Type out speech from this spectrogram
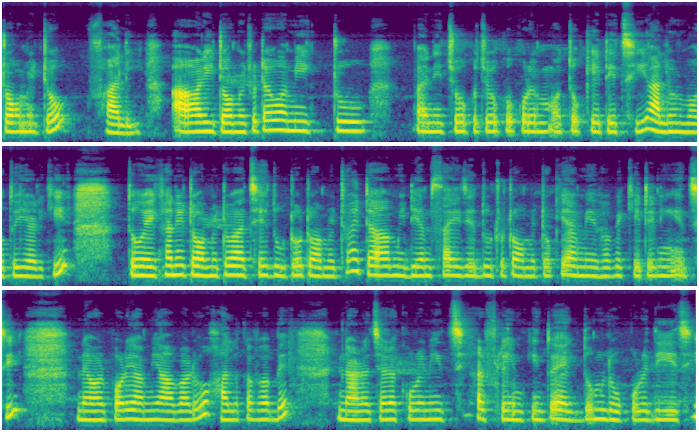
টমেটো ফালি। আর এই টমেটোটাও আমি একটু মানে চৌকো চৌকো করে মতো কেটেছি, আলুর মতোই আর কি। তো এখানে টমেটো আছে, দুটো টমেটো, এটা মিডিয়াম সাইজের দুটো টমেটোকে আমি এভাবে কেটে নিয়েছি। নেওয়ার পরে আমি আবারও হালকাভাবে নাড়াচাড়া করে নিচ্ছি আর ফ্লেম কিন্তু একদম লো করে দিয়েছি।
